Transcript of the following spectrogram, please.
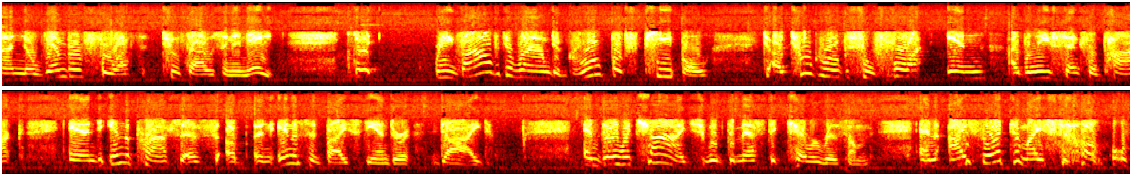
on November 4th, 2008. It revolved around a group of people, uh, two groups who fought in, I believe, Central Park, and in the process, uh, an innocent bystander died. And they were charged with domestic terrorism. And I thought to myself,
